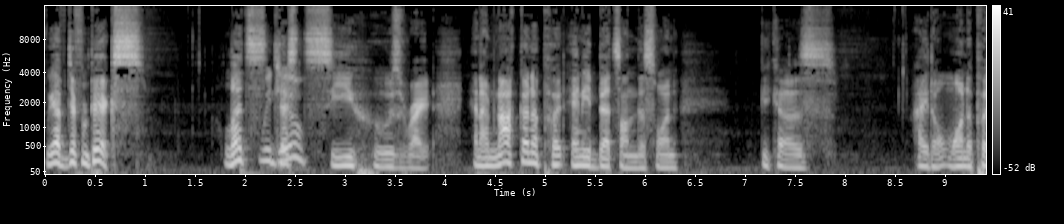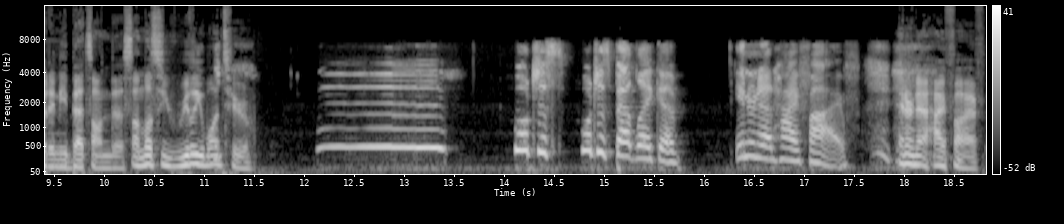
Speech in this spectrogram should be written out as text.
we have different picks. Let's We do. just see who's right. And I'm not going to put any bets on this one because I don't want to put any bets on this unless you really want to. Mm, we'll just we'll just bet like a internet high five. Internet high five.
